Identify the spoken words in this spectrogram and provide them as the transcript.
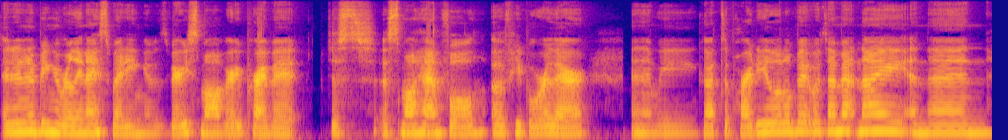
ended up being a really nice wedding. It was very small, very private. Just a small handful of people were there. And then we got to party a little bit with them at night and then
